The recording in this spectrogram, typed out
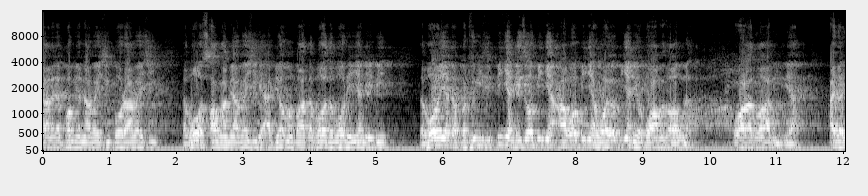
တာလည်းဖောက်ပြန်တာပဲရှိပေါ်တာပဲရှိ သဘောဆောင်းကံများပဲရှိတယ်အပြောမပါသဘောသဘောတွေရက်နေပြီသဘောရတော့ပထဝီပညာဒီသောပညာအာဘောပညာဝါယောပညာတွေကွာမသွားဘူးလားကွာသွားပြီဗျာအဲ့တော့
